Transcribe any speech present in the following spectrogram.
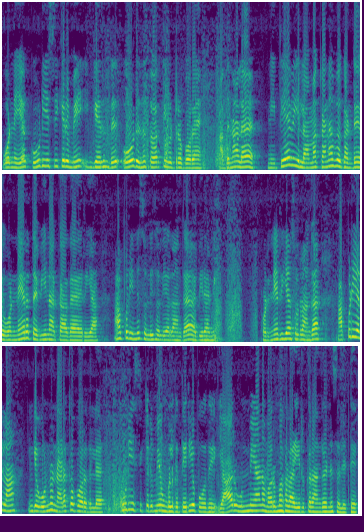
உன்னைய கூடிய சீக்கிரமே இங்கிருந்து ஓடுன்னு துரத்தி விட்டுற போறேன். அதனால நீ தேவையில்லாம கனவு கண்டு உன் நேரத்தை வீணாக்காத ரியா. அப்படின்னு சொல்லி சொல்லிடுறாங்க அபிராமி. உடனே ரியா சொல்றாங்க அப்படியெல்லாம் இங்க ஒன்றும் நடக்க போறதில்ல. கூடிய சீக்கிரமே உங்களுக்கு தெரிய போகுது. யார் உண்மையான மருமகளா இருக்கிறாங்கன்னு சொல்லிட்டு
